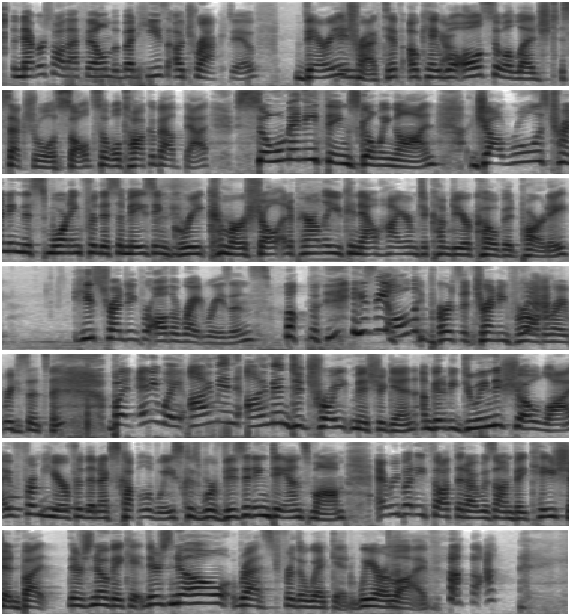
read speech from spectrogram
Never saw that film, but he's attractive. Very attractive. Okay, well, also alleged sexual assault. So we'll talk about that. So many things going on. Ja Rule is trending this morning for this amazing Greek commercial, and apparently you can now hire him to come to your COVID party. He's trending for all the right reasons. He's the only person trending for all the right reasons. But anyway, I'm in I'm in Detroit, Michigan. I'm going to be doing the show live from here for the next couple of weeks because we're visiting Dan's mom. Everybody thought that I was on vacation, but there's no vacation. There's no rest for the wicked. We are live.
